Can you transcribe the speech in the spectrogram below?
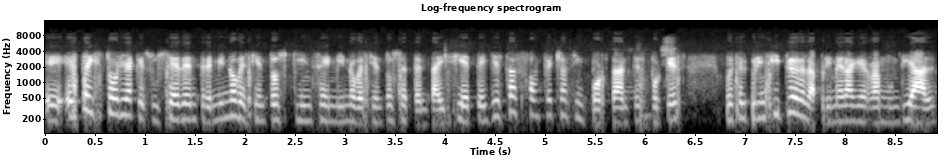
Eh, esta historia que sucede entre 1915 y 1977, y estas son fechas importantes porque es pues el principio de la Primera Guerra Mundial,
